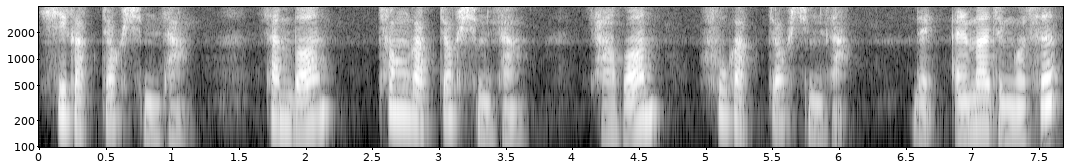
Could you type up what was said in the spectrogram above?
시각적 심상, 3번 청각적 심상, 4번 후각적 심상. 네, 알맞은 것은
